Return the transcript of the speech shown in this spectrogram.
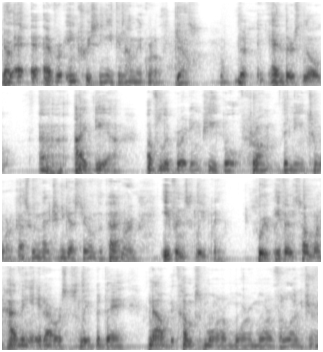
Yes. e- ever increasing economic growth. Yes. The, and there's no uh, idea of liberating people from the need to work. As we mentioned yesterday on the panel, Right. even sleeping. Sleeping. Even someone having eight hours of sleep a day now becomes more and more and more of a luxury,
